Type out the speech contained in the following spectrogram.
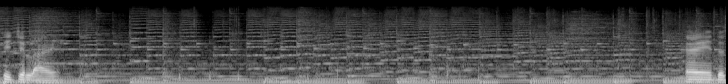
sigil eye And the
